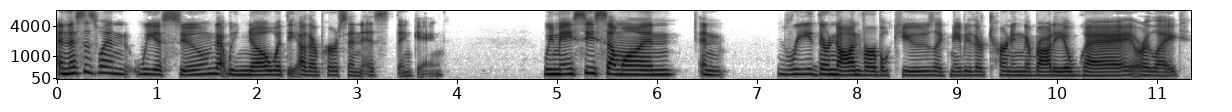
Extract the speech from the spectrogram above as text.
And this is when we assume that we know what the other person is thinking. We may see someone and read their nonverbal cues, like maybe they're turning their body away or like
